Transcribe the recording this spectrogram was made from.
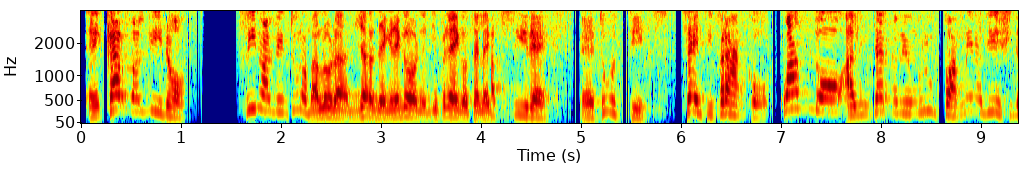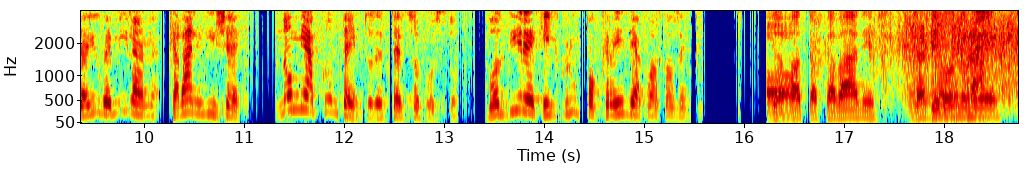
eh, Carlo Alvino, fino al 21 Ma allora Giada De Gregorio, ti prego, tele... impazzire eh, tutti. Senti Franco, quando all'interno di un gruppo a meno 10 da Juve e Milan Cavani dice non mi accontento del terzo posto, vuol dire che il gruppo crede a qualcosa in più. Che ha fatto a Cavani, ragione, secondo me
